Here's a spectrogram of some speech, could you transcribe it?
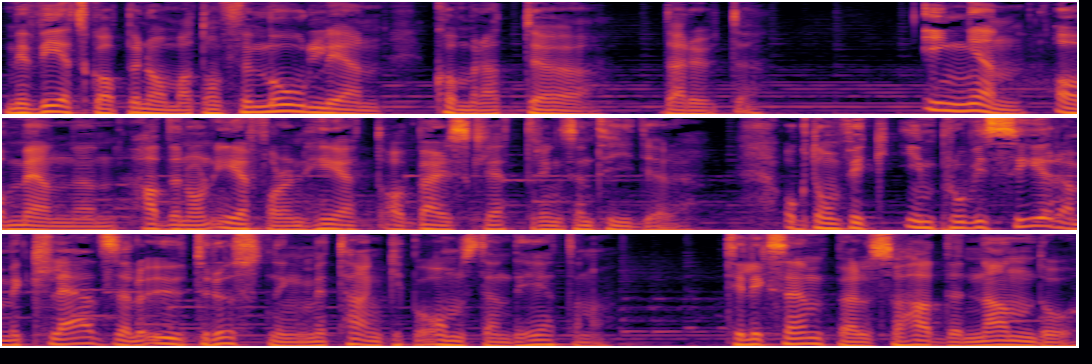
med vetskapen om att de förmodligen kommer att dö där ute. Ingen av männen hade någon erfarenhet av bergsklättring sedan tidigare och de fick improvisera med klädsel och utrustning med tanke på omständigheterna. Till exempel så hade Nando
